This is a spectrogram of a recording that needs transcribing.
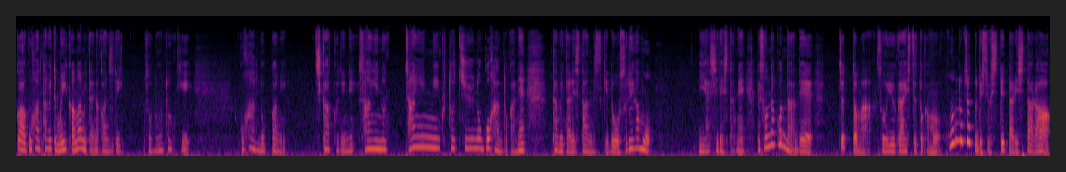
かご飯食べてもいいかなみたいな感じでその時ご飯どっかに近くでね山陰の山陰に行く途中のご飯とかね食べたりしたんですけどそれがもう癒しでしたね。でそんなこんなでちょっとまあそういう外出とかもほんのちょっとですよ。してたりしたら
